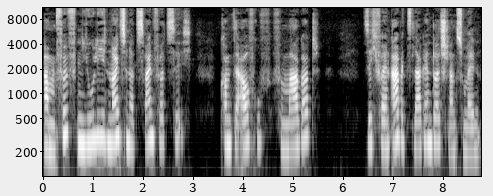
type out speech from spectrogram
Am 5. Juli 1942 kommt der Aufruf für Margot, sich für ein Arbeitslager in Deutschland zu melden.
